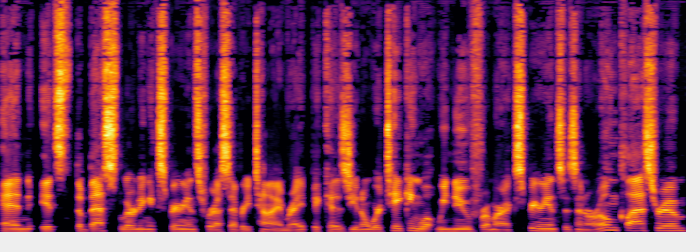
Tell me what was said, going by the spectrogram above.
And it's the best learning experience for us every time, right? Because, you know, we're taking what we knew from our experiences in our own classroom.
